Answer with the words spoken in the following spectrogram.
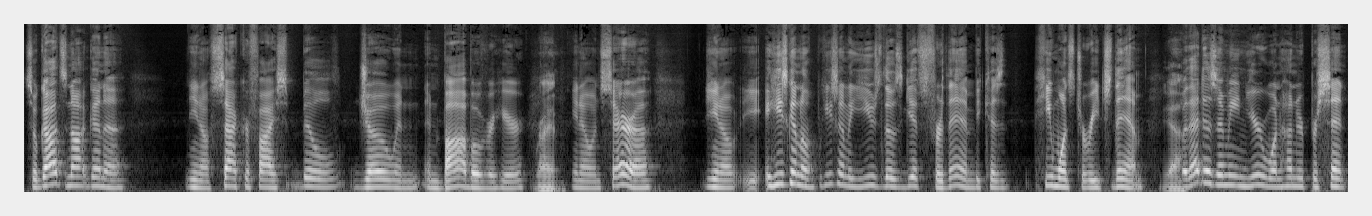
So God's not going to, you know, sacrifice Bill, Joe, and and Bob over here, Right. you know, and Sarah. You know, he's gonna he's gonna use those gifts for them because he wants to reach them. Yeah. But that doesn't mean you're 100 percent,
